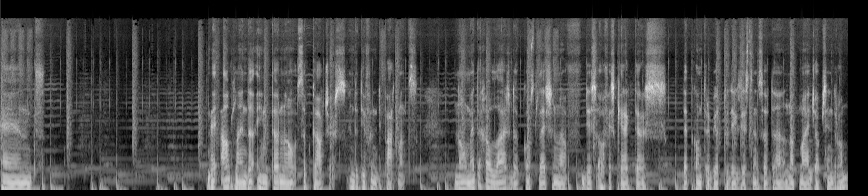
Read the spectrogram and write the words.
And they outline the internal subcultures in the different departments. No matter how large the constellation of these office characters that contribute to the existence of the not my job syndrome,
